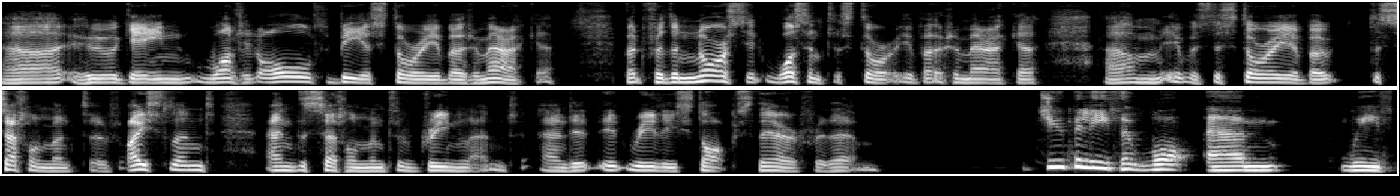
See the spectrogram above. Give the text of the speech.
uh, who again wanted all to be a story about America, but for the Norse it wasn't a story about America. Um, it was a story about the settlement of Iceland and the settlement of Greenland, and it, it really stops there for them do you believe that what um, we've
